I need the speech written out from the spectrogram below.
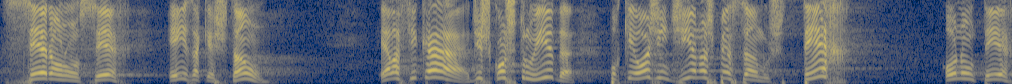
Ser ou não ser, eis a questão, ela fica desconstruída, porque hoje em dia nós pensamos ter ou não ter,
